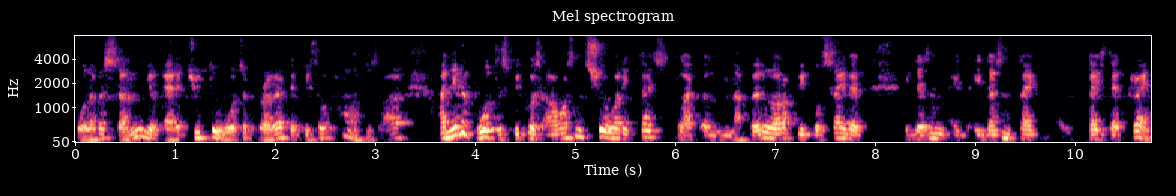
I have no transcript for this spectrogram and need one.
All of a sudden, your attitude towards a product that you thought, oh, geez, I, I never bought this because I wasn't sure what it tastes like. And I've heard a lot of people say that it doesn't it, it doesn't take, taste that great.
